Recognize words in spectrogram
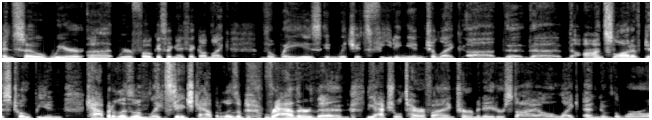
and so we're uh we're focusing, I think, on like the ways in which it's feeding into like uh the the the onslaught of dystopian capitalism, late stage capitalism, rather than the actual terrifying Terminator style, like end of the world,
